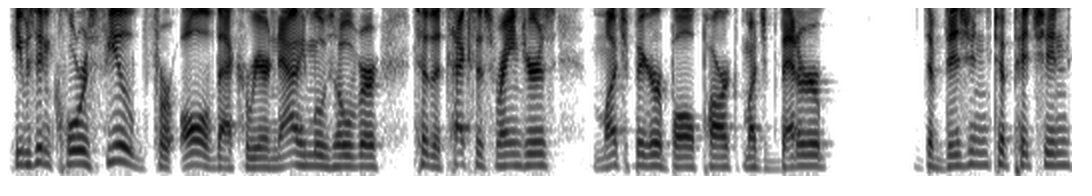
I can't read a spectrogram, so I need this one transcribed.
he was in Coors Field for all of that career. Now he moves over to the Texas Rangers, much bigger ballpark, much better division to pitch in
